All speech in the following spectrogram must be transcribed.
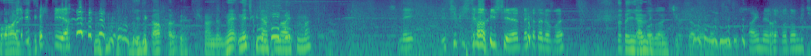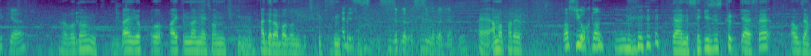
Oha yedik, çekti ya. yedik abi para birikmiş bende. Ne, ne çıkacağım şimdi item'dan? Ne? Ne çıkışta abi şeyler ne kadarım var? Zaten yendik. Rabadon çık Rabadon. Aynen Rabadon bir çık ya. Rabadon mu? Ben yok bu item'dan neyse onu çıkayım ya. Hadi Rabadon da çıkayım sizin Hadi takım. siz, sizi, sizi mi kıracağım? He, ama para yok. Nasıl yok lan? Yani 840 gelse alacağım.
